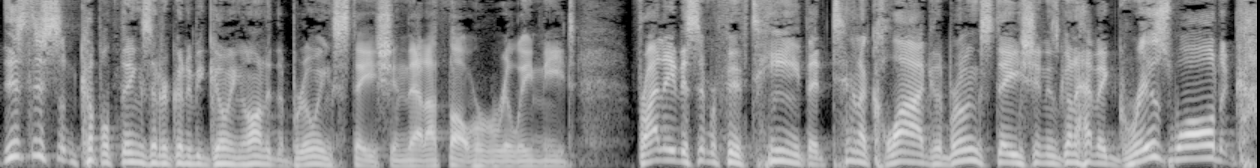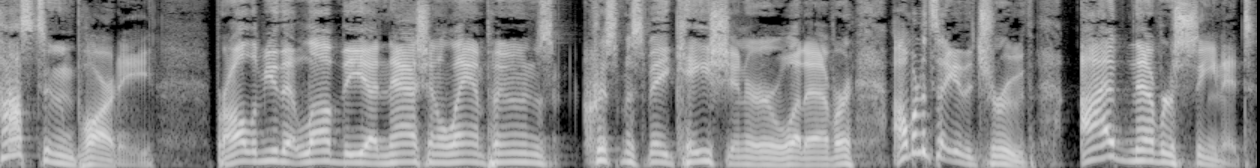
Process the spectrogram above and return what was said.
This there's a couple things that are going to be going on at the brewing station that I thought were really neat. Friday, December 15th at 10 o'clock, the brewing station is going to have a Griswold costume party. For all of you that love the uh, National Lampoon's Christmas Vacation or whatever, I'm going to tell you the truth. I've never seen it.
